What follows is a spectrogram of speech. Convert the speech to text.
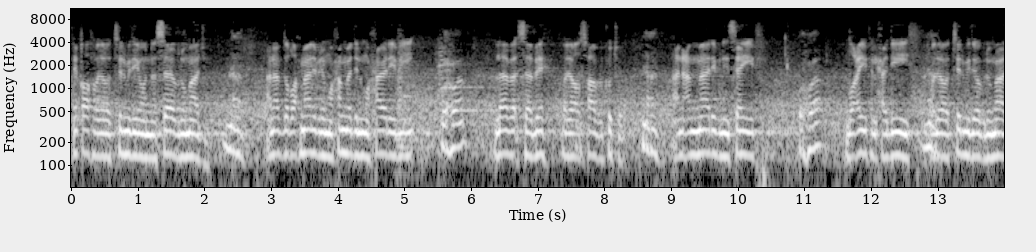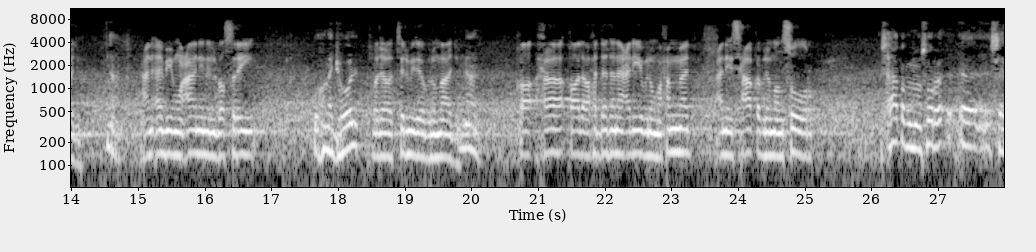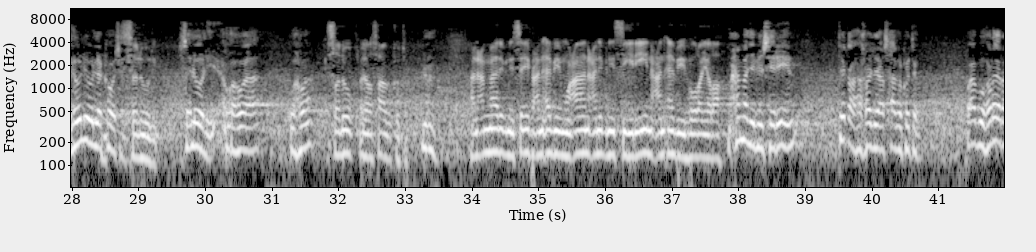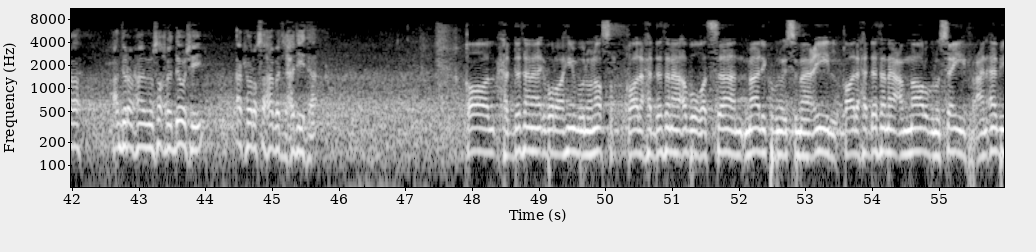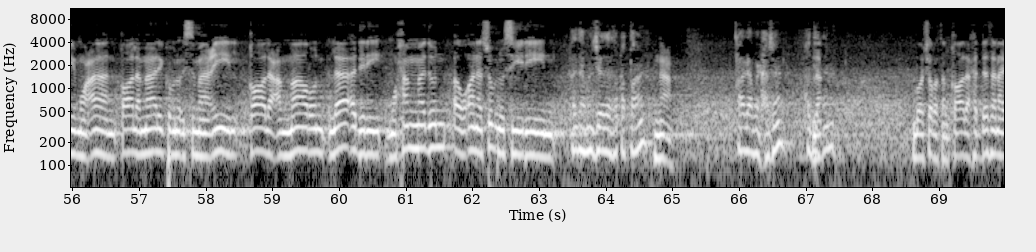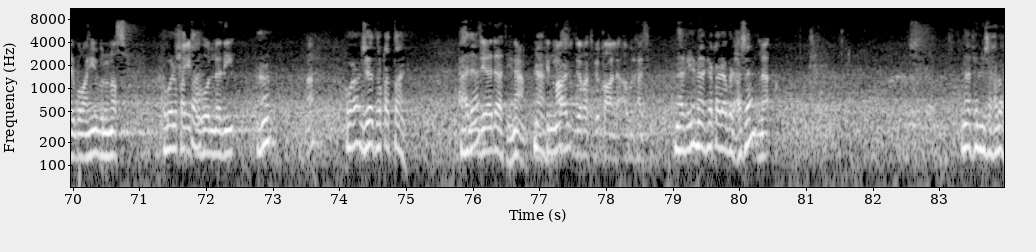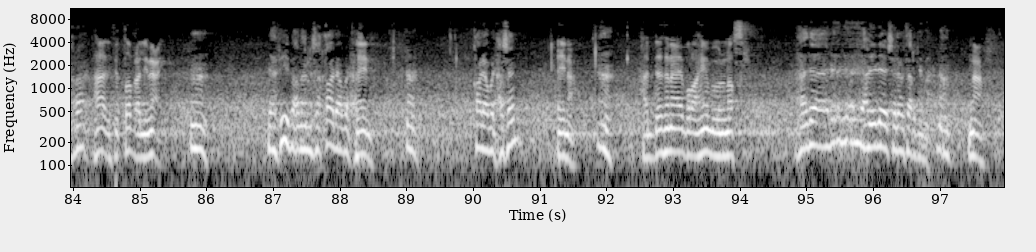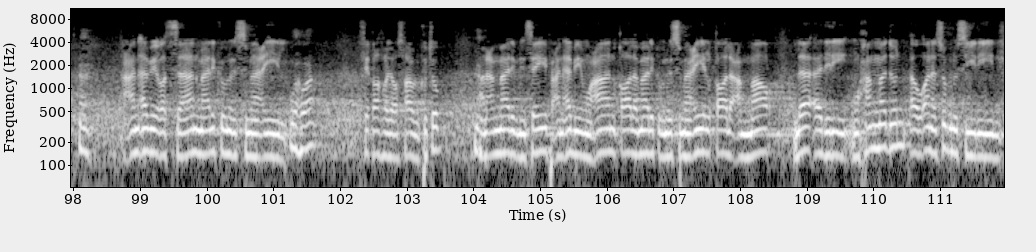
ثقة أخرجه الترمذي والنسائي بن ماجه. نعم. عن عبد الرحمن بن محمد المحاربي وهو لا بأس به رجل أصحاب الكتب. نعم. عن عمار بن سيف وهو ضعيف الحديث نعم. رجل الترمذي وابن ماجه. نعم. عن أبي معان البصري وهو مجهول. رجل الترمذي وابن ماجه. نعم. قال وحدثنا علي بن محمد عن إسحاق بن منصور إسحاق بن منصور آه، سلولي ولا الكوسري؟ السلولي سلولي وهو وهو؟ صدوق رجل أصحاب الكتب. نعم. عن عمار بن سيف عن أبي معان عن ابن سيرين عن أبي هريرة. محمد بن سيرين ثقة أخرج أصحاب الكتب. وأبو هريرة عبد الرحمن بن صخر الدوسي أكثر الصحابة حديثا قال حدثنا إبراهيم بن نصر قال حدثنا أبو غسان مالك بن إسماعيل قال حدثنا عمار بن سيف عن أبي معان قال مالك بن إسماعيل قال عمار لا أدري محمد أو أنس بن سيرين. هذا من زيادة القطان؟ نعم. قال أبو الحسن حدثنا. مباشرة قال حدثنا إبراهيم بن نصر. هو شيخه القطان الذي ها؟ ها؟ هو زيادة القطان. من هذا زياداته نعم, نعم. لكن ما صدرت بقال أبو الحسن. ما في ما في قال أبو الحسن؟ لا. ما في النسخ الأخرى؟ هذه في الطبع اللي معي. آه. لا في بعض النسخ. قال أبو الحسن. اثنين آه. قال أبو الحسن. أي نعم. آه. حدثنا إبراهيم بن نصر. هذا يعني ليس له ترجمة. نعم. نعم. نعم عن أبي غسان مالك بن إسماعيل. وهو؟ ثقة أخرج أصحاب الكتب. نعم. عن عمار بن سيف عن أبي معان قال مالك بن إسماعيل قال عمار لا أدري محمد أو أنس بن سيرين.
